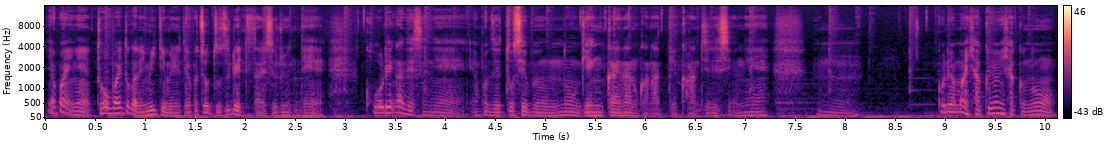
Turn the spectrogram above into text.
やっぱりね、当倍とかで見てみるとやっぱちょっとずれてたりするんで、これがですね、やっぱ Z7 の限界なのかなっていう感じですよね。うん。これはまあ100、400の、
